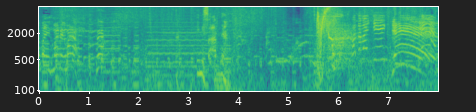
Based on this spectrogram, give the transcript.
Apa yang kemana kemana? Hah? Ini saatnya. Mata mancing. Yeah!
